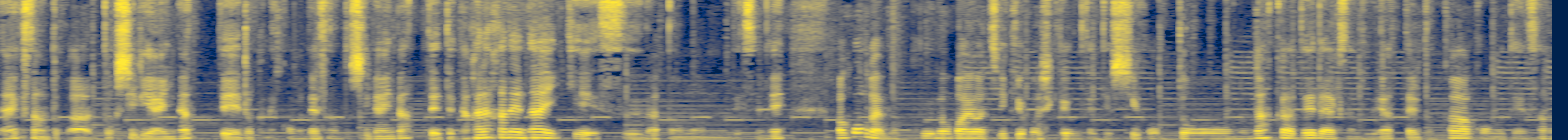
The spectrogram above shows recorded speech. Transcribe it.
大工さんとかと知り合いになってとかね、コムデさんと知り合いになってってなかなかね、ないケースだと思うんですよね。まあ、今回僕の場合は地域おこし協力隊という仕事の中で大工さんと出会ったりとか、工務店さん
